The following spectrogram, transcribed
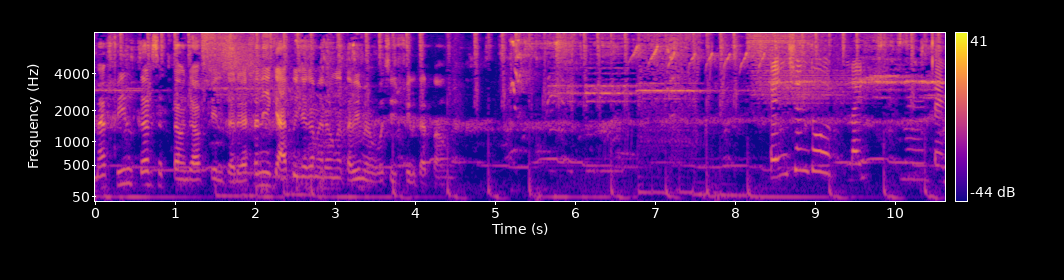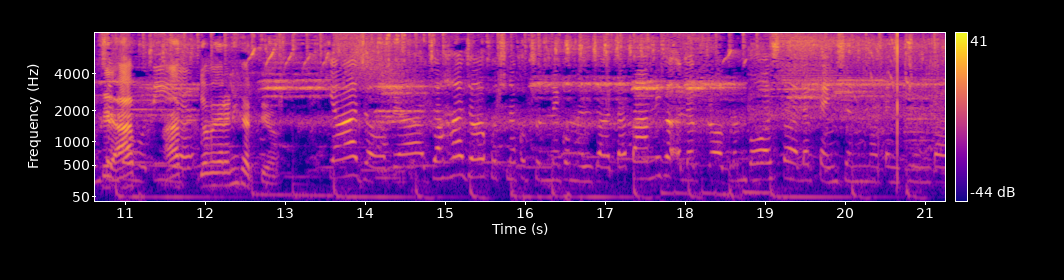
मैं फील कर सकता हूँ जो आप फील कर रहे हो। ऐसा नहीं है कि आपकी जगह मैं रहूँगा तभी मैं वो चीज़ फील कर पाऊँगा। टेंशन तो लाइफ में टेंशन फिर तो आप होती ही आप जॉब वगैरह नहीं करते हो? क्या जॉब यार? जहाँ जाओ कुछ ना कुछ सुनने को मिल जाता। फैमिली का अलग प्रॉब्लम बॉस का अलग टेंशन नौटंकी उनका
